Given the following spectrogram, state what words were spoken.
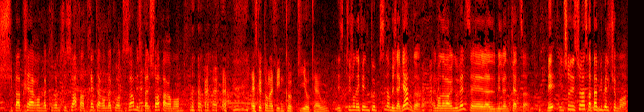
Je suis pas prêt à rendre ma couronne ce soir, enfin prête à rendre ma couronne ce soir, mais j'ai pas le choix apparemment. Est-ce que tu en as fait une copie au cas où Est-ce que j'en ai fait une copie Non, mais je la garde. Elle va en avoir une nouvelle, c'est la 2024. Mais une chose est sûre, elle sera pas plus belle que moi.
